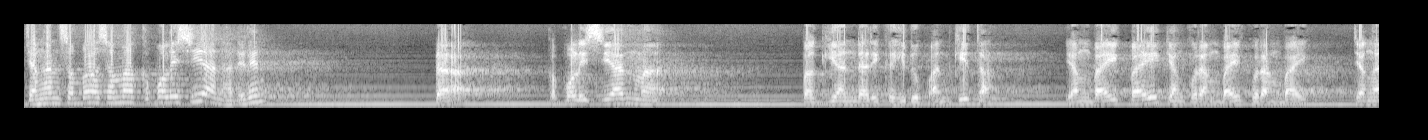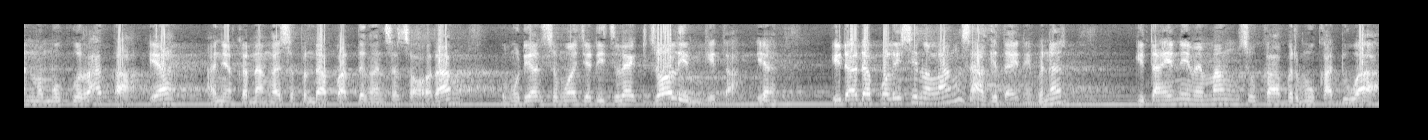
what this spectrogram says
jangan sembah sama kepolisian hadirin. Da, kepolisian mah bagian dari kehidupan kita. Yang baik-baik, yang kurang baik, kurang baik. Jangan memukul rata ya, hanya karena nggak sependapat dengan seseorang, kemudian semua jadi jelek, zolim kita ya. Tidak ada polisi nelangsa kita ini, benar? Kita ini memang suka bermuka dua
